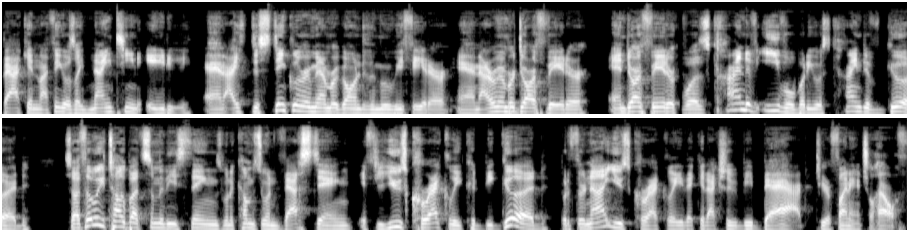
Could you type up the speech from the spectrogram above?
back in, I think it was like 1980. And I distinctly remember going to the movie theater. And I remember Darth Vader. And Darth Vader was kind of evil, but he was kind of good. So I thought we could talk about some of these things when it comes to investing. If you use correctly, could be good, but if they're not used correctly, they could actually be bad to your financial health.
